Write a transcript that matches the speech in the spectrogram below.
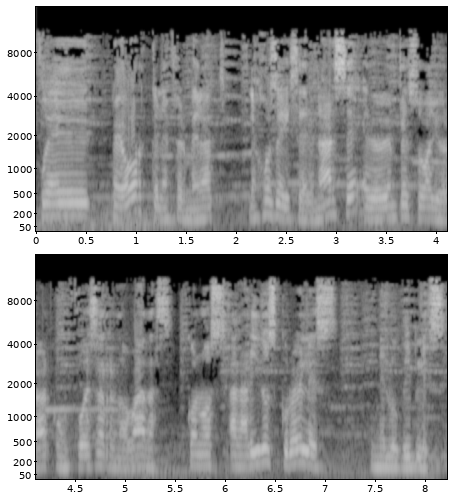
fue peor que la enfermedad. Lejos de serenarse, el bebé empezó a llorar con fuerzas renovadas, con los alaridos crueles, ineludibles.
